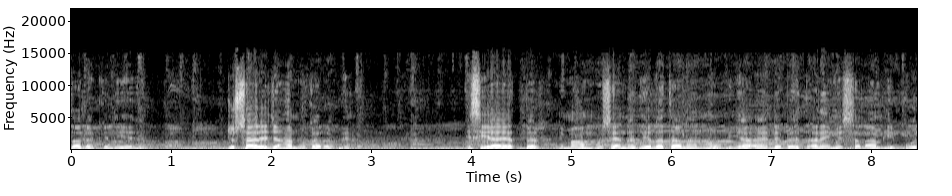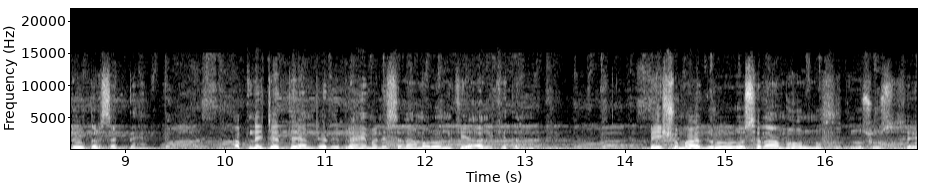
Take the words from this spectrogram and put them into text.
ताला के लिए है जो सारे जहानों का रब है इसी आयत पर इमाम हुसैन रदी अल्लाह तु या अहल बैत सलाम ही पूरे उतर सकते हैं। अपने जद्द अमजद इब्राहिम सलाम और उनकी आल की तरह। बेशुमार दरूर सलाम हो उन नसूस से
